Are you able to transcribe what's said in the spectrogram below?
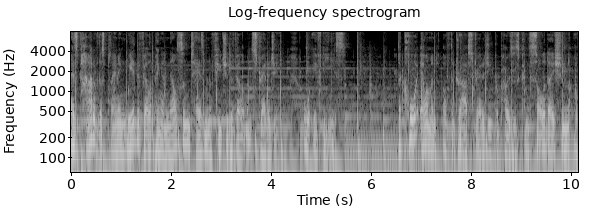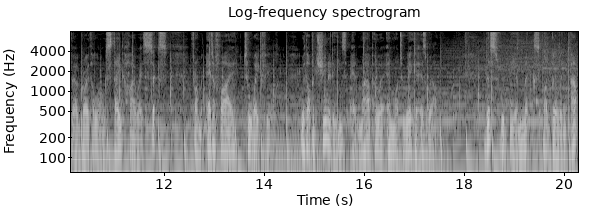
As part of this planning, we're developing a Nelson Tasman Future Development Strategy, or FDS. The core element of the draft strategy proposes consolidation of our growth along State Highway 6 from Atawhai to Wakefield, with opportunities at Mapua and Motueka as well. This would be a mix of building up,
